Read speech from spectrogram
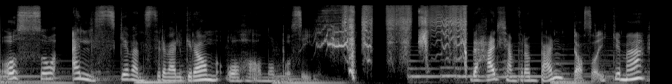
og så elsker venstrevelgerne å ha noe på si. Det her kommer fra Bernt, altså, ikke meg.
